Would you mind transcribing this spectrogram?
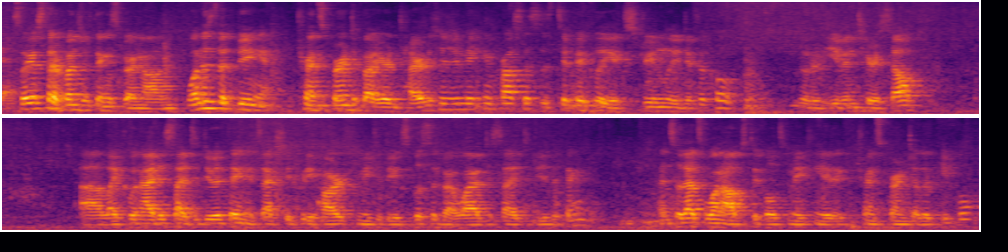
Yeah, so I guess there are a bunch of things going on. One is that being transparent about your entire decision-making process is typically extremely difficult, sort of even to yourself. Uh, like when I decide to do a thing, it's actually pretty hard for me to be explicit about why I've decided to do the thing. And so that's one obstacle to making it transparent to other people.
